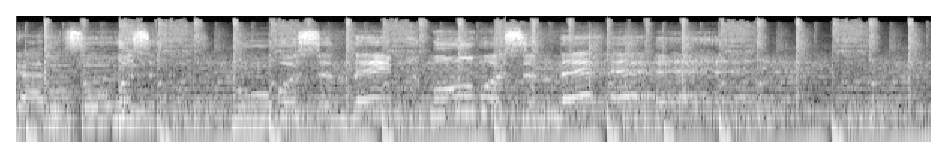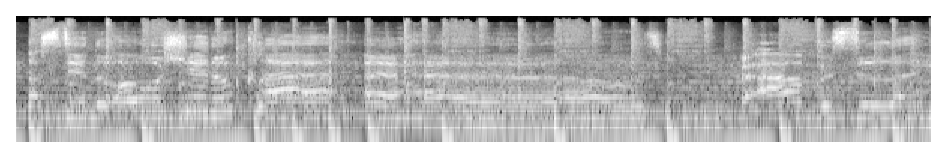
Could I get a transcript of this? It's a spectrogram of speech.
Got me to you. Who was the name? Who was the name? Lost in the ocean of clouds. I pressed the light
